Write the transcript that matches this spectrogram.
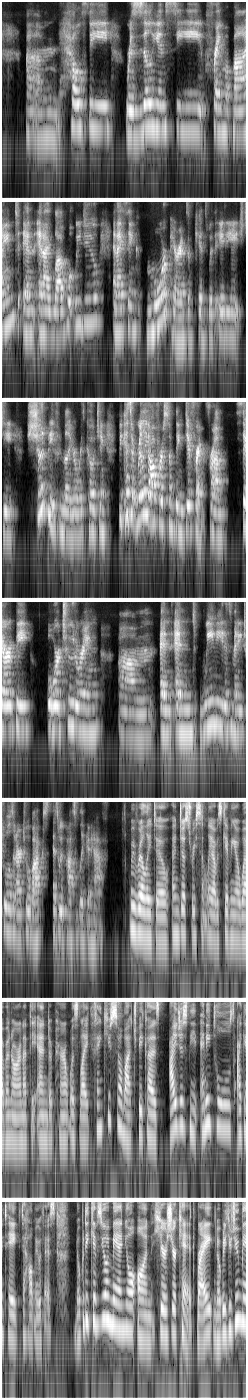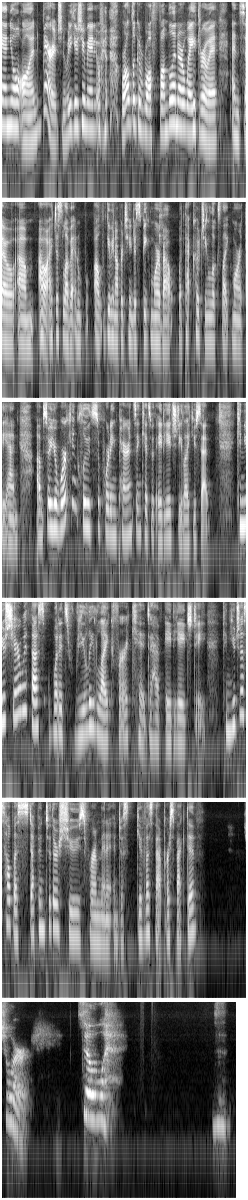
um, healthy resiliency frame of mind and and i love what we do. And i think more parents of kids with adhd should be familiar with coaching because it really offers something different from therapy or tutoring um, and and we need as many tools in our toolbox as we possibly can have we really do. And just recently, I was giving a webinar, and at the end, a parent was like, Thank you so much because I just need any tools I can take to help me with this. Nobody gives you a manual on here's your kid, right? Nobody gives you a manual on marriage. Nobody gives you a manual. We're all looking, we're all fumbling our way through it. And so, um, oh, I just love it. And I'll give you an opportunity to speak more about what that coaching looks like more at the end. Um, so, your work includes supporting parents and kids with ADHD, like you said. Can you share with us what it's really like for a kid to have ADHD? Can you just help us step into their shoes for a minute and just give us that perspective? Sure. So,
